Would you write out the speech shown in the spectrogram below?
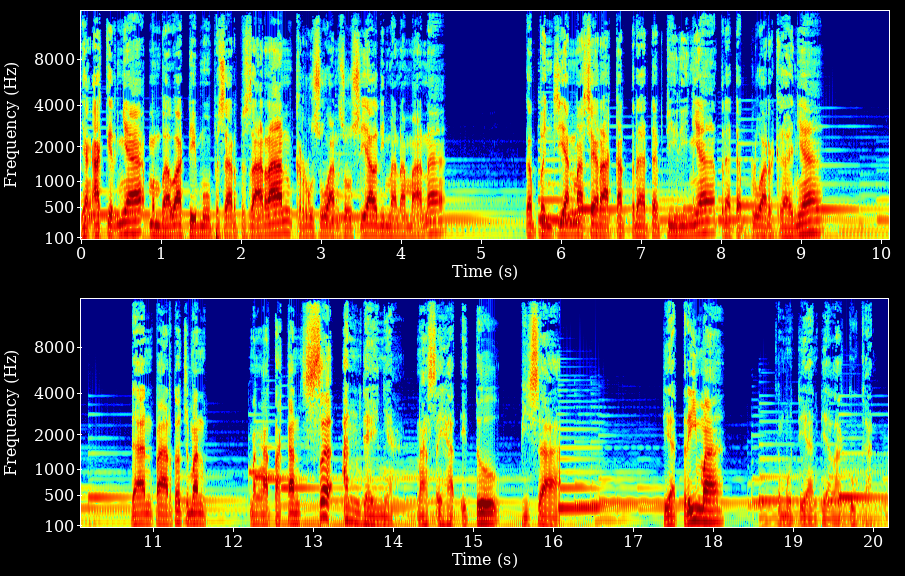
yang akhirnya membawa demo besar-besaran, kerusuhan sosial di mana-mana, kebencian masyarakat terhadap dirinya, terhadap keluarganya. Dan Pak Harto cuma mengatakan seandainya nasihat itu bisa dia terima, kemudian dia lakukan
